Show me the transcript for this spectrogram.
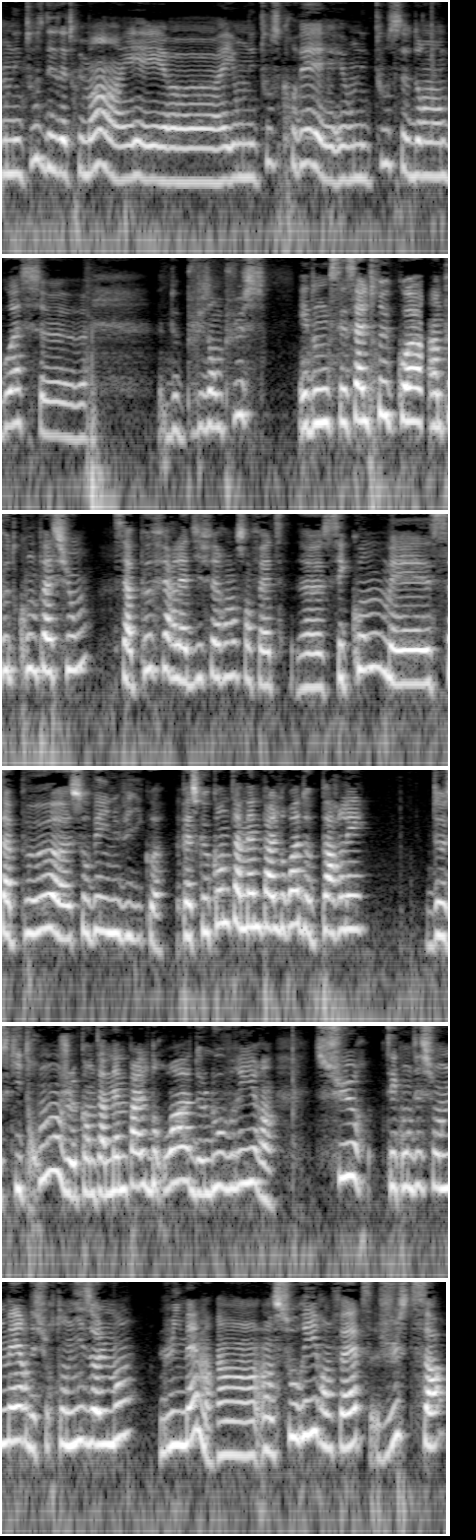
on est tous des êtres humains euh, et, on est tous crevés et on est tous dans l'angoisse euh, de plus en plus. Et donc c'est ça le truc quoi, un peu de compassion, ça peut faire la différence en fait. Euh, c'est con mais ça peut sauver une vie quoi. Parce que quand t'as même pas le droit de parler de ce qui te ronge, quand t'as même pas le droit de l'ouvrir sur tes conditions de merde et sur ton isolement lui-même, un sourire en fait, juste ça,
